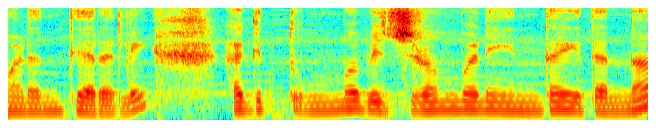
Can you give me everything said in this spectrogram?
ಮಡಂತಿಯರಲ್ಲಿ. ಹಾಗೆ ತುಂಬ ವಿಜೃಂಭಣೆಯಿಂದ ಇದನ್ನು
